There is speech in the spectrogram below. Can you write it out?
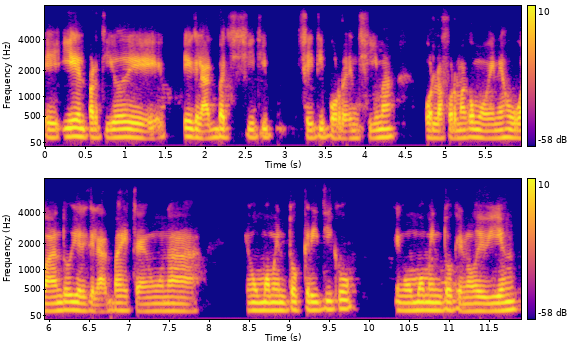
Eh, y el partido de, de Gladbach City, City por encima, por la forma como viene jugando y el Gladbach está en, una, en un momento crítico en un momento que no debían,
